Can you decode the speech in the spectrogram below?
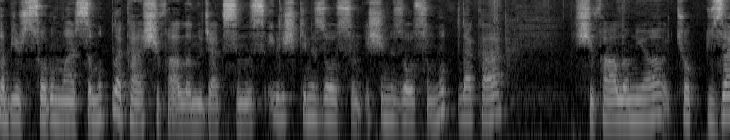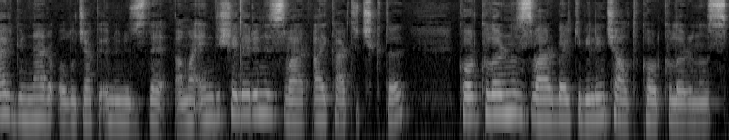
da bir sorun varsa mutlaka şifalanacaksınız. İlişkiniz olsun, işiniz olsun mutlaka şifalanıyor. Çok güzel günler olacak önünüzde ama endişeleriniz var. Ay kartı çıktı. Korkularınız var belki bilinçaltı korkularınız.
